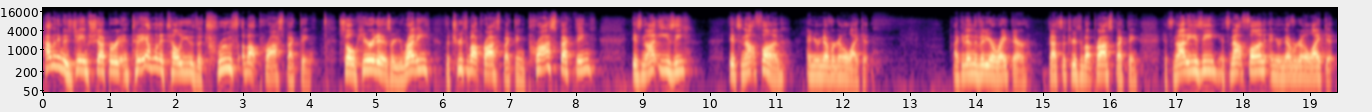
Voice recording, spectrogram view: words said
Hi, my name is James Shepard, and today I want to tell you the truth about prospecting. So here it is. Are you ready? The truth about prospecting. Prospecting is not easy, it's not fun, and you're never going to like it. I could end the video right there. That's the truth about prospecting. It's not easy, it's not fun, and you're never going to like it.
